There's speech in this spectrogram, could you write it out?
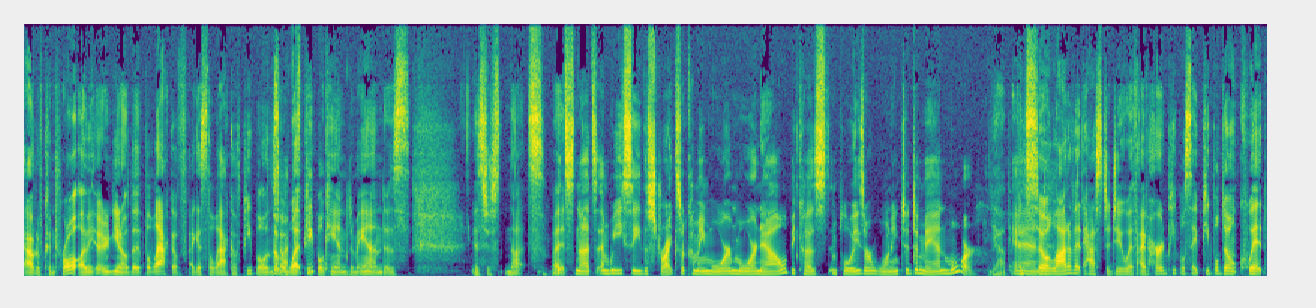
out of control. I mean, you know, the the lack of I guess the lack of people and The so what people people. can demand is is just nuts. But it's nuts. And we see the strikes are coming more and more now because employees are wanting to demand more. Yeah. And, And- so a lot of it has to do with I've heard people say people don't quit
